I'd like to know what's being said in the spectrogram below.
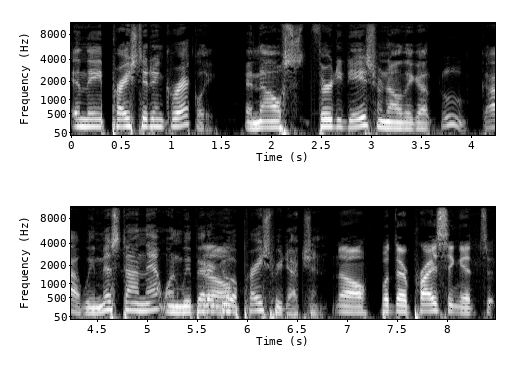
and they priced it incorrectly. And now, 30 days from now, they got, ooh, God, we missed on that one. We better No. do a price reduction. No, but they're pricing it. To,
